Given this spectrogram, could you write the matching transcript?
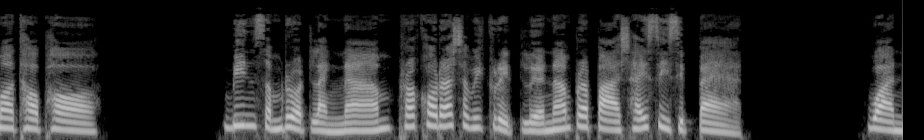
มทพ บินสำรวจแหล่งน้ำ เพราะโคราชวิกฤตเหลือน้ำประปาใช้ 48 วัน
